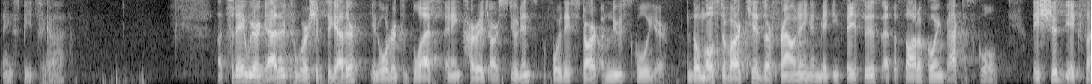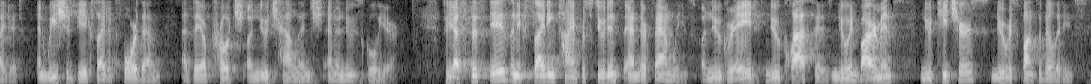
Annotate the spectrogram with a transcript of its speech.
Thanks be to God. Uh, today we are gathered to worship together in order to bless and encourage our students before they start a new school year. And though most of our kids are frowning and making faces at the thought of going back to school, they should be excited, and we should be excited for them as they approach a new challenge and a new school year. So, yes, this is an exciting time for students and their families. A new grade, new classes, new environments, new teachers, new responsibilities.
